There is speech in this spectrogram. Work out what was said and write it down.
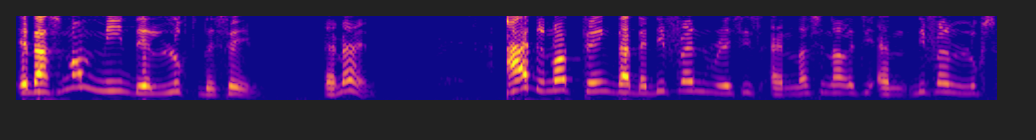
It does not mean they looked the same. Amen. I do not think that the different races and nationality and different looks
